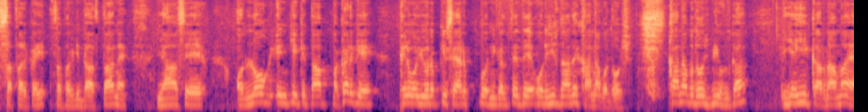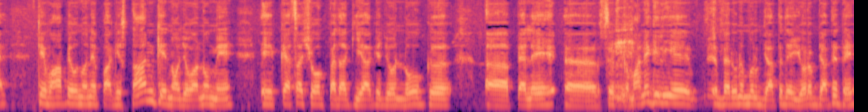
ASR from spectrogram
سفر کا سفر کی داستان ہے۔ یہاں سے اور لوگ ان کی کتاب پکڑ کے پھر وہ یورپ کی سیر کو نکلتے تھے اور اسی طرح سے خانہ بدوش۔ خانہ بدوش بھی ان کا یہی کارنامہ ہے کہ وہاں پہ انہوں نے پاکستان کے نوجوانوں میں ایک ایسا شوق پیدا کیا کہ جو لوگ پہلے صرف کمانے کے لیے بیرون ملک جاتے تھے یورپ جاتے تھے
